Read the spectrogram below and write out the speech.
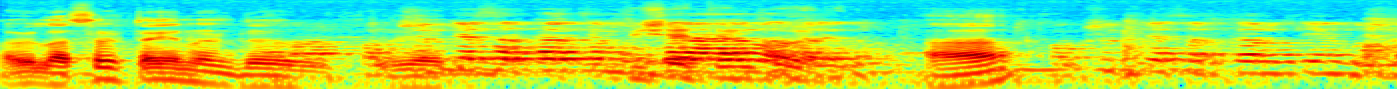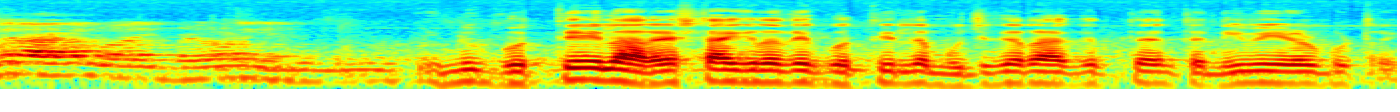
ಅವೆಲ್ಲ ವಿಲ್ ಏನಂಡ್ ಅಂಡ್? ಹಾಂ? ಗೊತ್ತೇ ಇಲ್ಲ ಅರೆಸ್ಟ್ ಆಗಿರೋದೇ ಗೊತ್ತಿಲ್ಲ, ಮುಜುಗರ ಆಗುತ್ತೆ ಅಂತ ನೀವೇ ಹೇಳ್ಬಿಟ್ರಿ.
